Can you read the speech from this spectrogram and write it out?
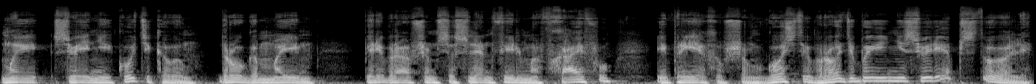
Мы с Веней Кутиковым, другом моим, перебравшимся с Ленфильма в Хайфу, и приехавшим в гости вроде бы и не свирепствовали.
